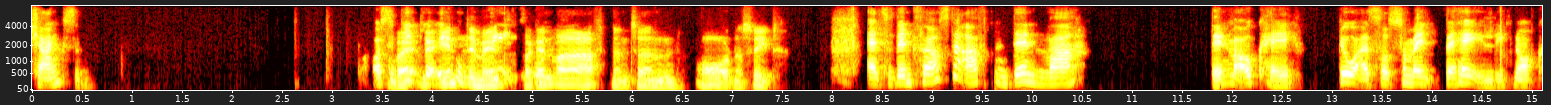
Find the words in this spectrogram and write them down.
chancen. Og så hvad, gik hvad endte det med? Hvordan var aftenen sådan overordnet set? Altså den første aften, den var, den var okay. Det var altså som en behageligt nok.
